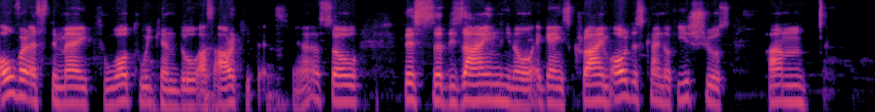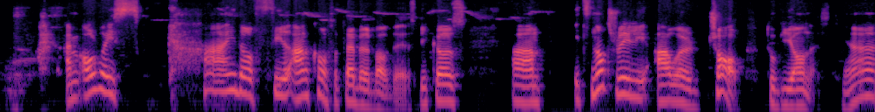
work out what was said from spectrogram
overestimate what we can do as architects. Yeah, so this uh, design, you know, against crime, all this kind of issues. Um, I'm always kind of feel uncomfortable about this because um, it's not really our job, to be honest. Yeah,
